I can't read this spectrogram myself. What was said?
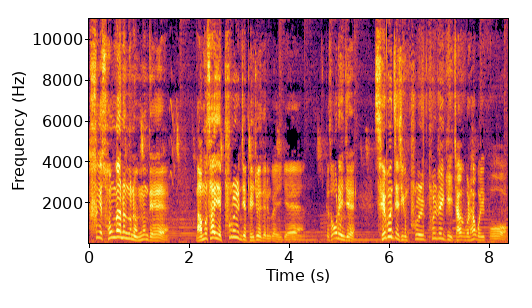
크게 송가는 건 없는데 나무 사이에 풀을 이제 베줘야 되는 거예요 이게. 그래서 올해 이제 세 번째 지금 풀 풀베기 작업을 하고 있고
